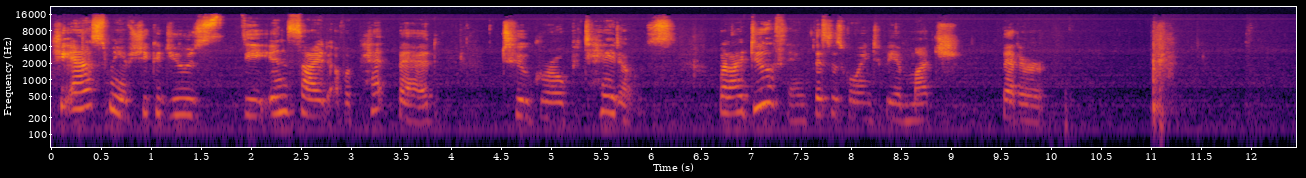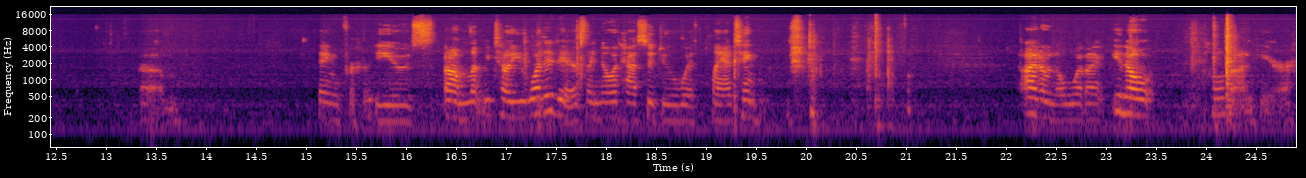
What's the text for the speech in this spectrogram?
She asked me if she could use the inside of a pet bed to grow potatoes. But I do think this is going to be a much better um, thing for her to use. Um, let me tell you what it is. I know it has to do with planting. I don't know what I, you know, hold on here.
